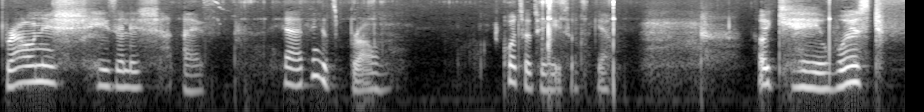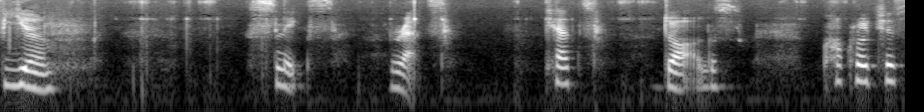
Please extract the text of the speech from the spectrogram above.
brownish, hazelish eyes. Yeah, I think it's brown. Quarter to hazel, yeah. Okay, worst fear snakes, rats, cats, dogs, cockroaches,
